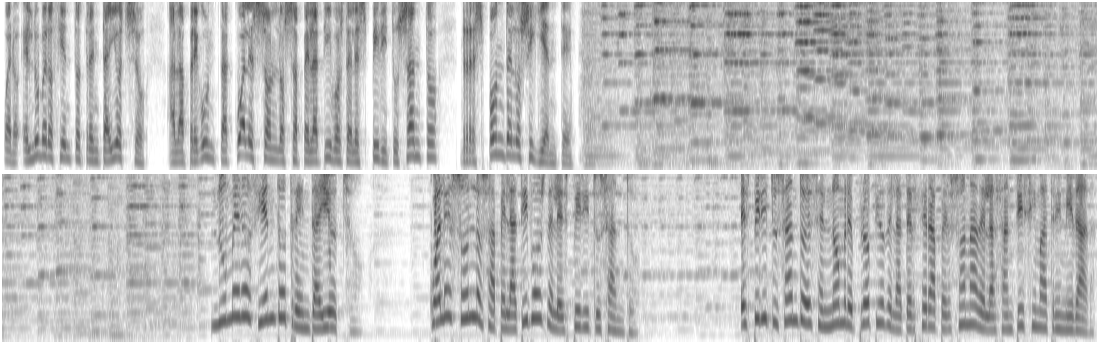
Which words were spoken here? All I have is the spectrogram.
Bueno, el número 138 a la pregunta ¿cuáles son los apelativos del Espíritu Santo? responde lo siguiente. Número 138. ¿Cuáles son los apelativos del Espíritu Santo? Espíritu Santo es el nombre propio de la tercera persona de la Santísima Trinidad.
